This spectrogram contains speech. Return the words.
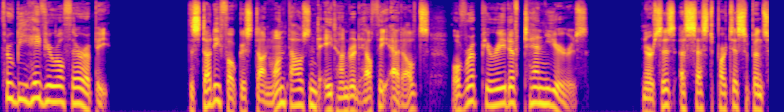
through behavioral therapy. The study focused on 1,800 healthy adults over a period of 10 years. Nurses assessed participants'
